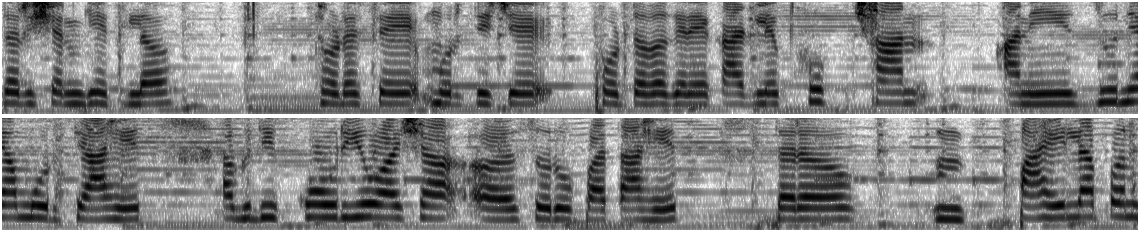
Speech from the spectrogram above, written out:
दर्शन घेतलं. थोडेसे मूर्तीचे फोटो वगैरे काढले. खूप छान आणि जुन्या मूर्त्या आहेत. अगदी कोरीव अशा स्वरूपात आहेत. तर पाहायला पण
